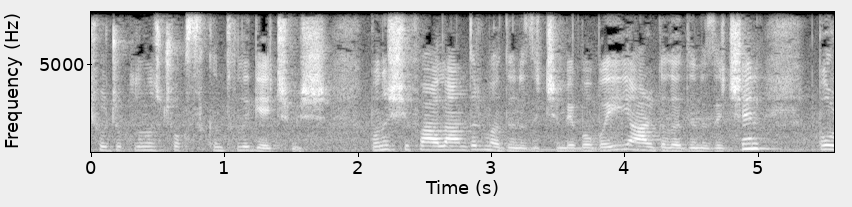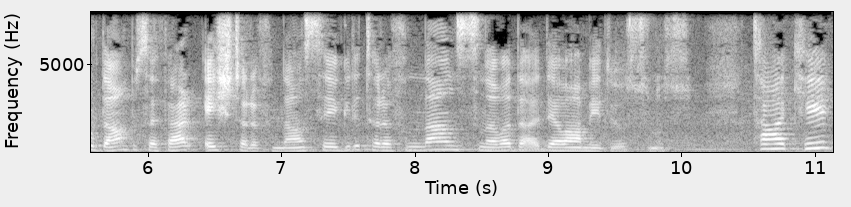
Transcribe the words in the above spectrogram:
Çocukluğunuz çok sıkıntılı geçmiş. Bunu şifalandırmadığınız için ve babayı yargıladığınız için buradan bu sefer eş tarafından, sevgili tarafından sınava da devam ediyorsunuz. Ta ki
